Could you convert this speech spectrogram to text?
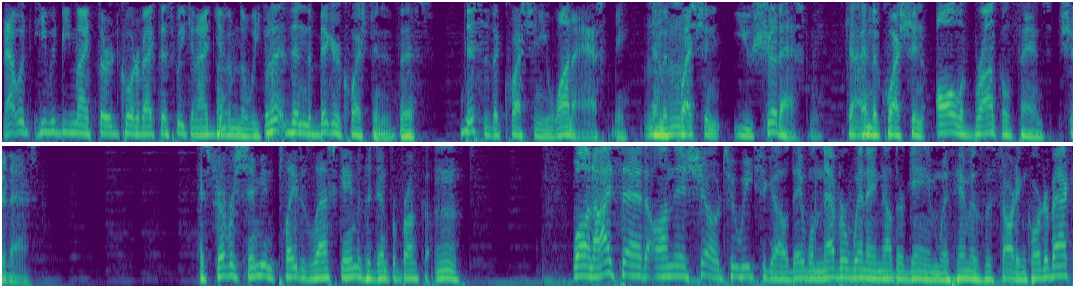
That would he would be my third quarterback this week, and I'd give him the week. Well, then the bigger question is this. This is the question you want to ask me, and the Mhm. question you should ask me, Okay. and the question all of Bronco fans should ask. Has Trevor Siemian played his last game as a Denver Bronco? Mm. Well, and I said on this show two weeks ago, they will never win another game with him as the starting quarterback.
